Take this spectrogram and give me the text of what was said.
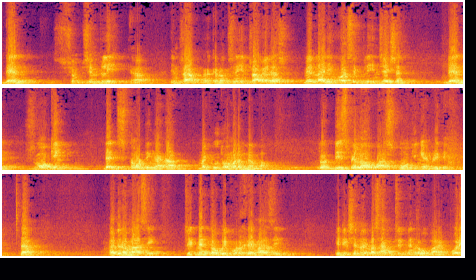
then simply uh, intra uh, intravenous mainlining or simply injection then smoking then snorting and my food home and number so this fellow was smoking everything now aduna masi treatment to we por khe masi addiction with masam treatment to pa por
